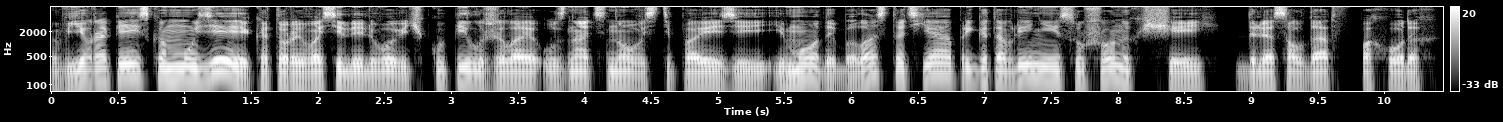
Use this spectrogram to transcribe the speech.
В Европейском музее, который Василий Львович купил, желая узнать новости поэзии и моды, была статья о приготовлении сушеных щей для солдат в походах,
